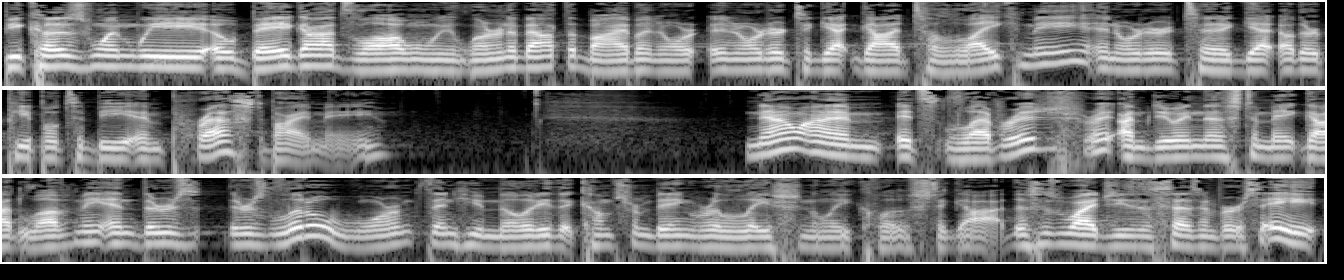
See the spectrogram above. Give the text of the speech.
Because when we obey God's law, when we learn about the Bible in, or, in, order to get God to like me, in order to get other people to be impressed by me, now I'm, it's leverage, right? I'm doing this to make God love me. And there's, there's little warmth and humility that comes from being relationally close to God. This is why Jesus says in verse 8,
